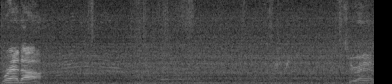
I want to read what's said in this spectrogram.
Breda. Si Ryan.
